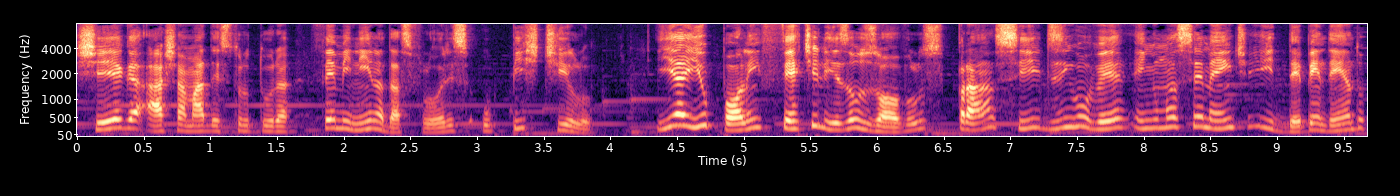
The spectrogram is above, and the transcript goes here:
chega à chamada estrutura feminina das flores, o pistilo. E aí o pólen fertiliza os óvulos para se desenvolver em uma semente e, dependendo,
